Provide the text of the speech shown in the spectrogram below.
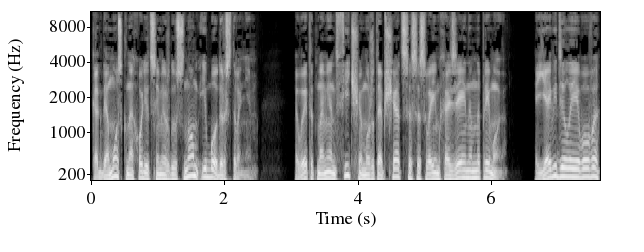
когда мозг находится между сном и бодрствованием. В этот момент Фича может общаться со своим хозяином напрямую. Я видела его в...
